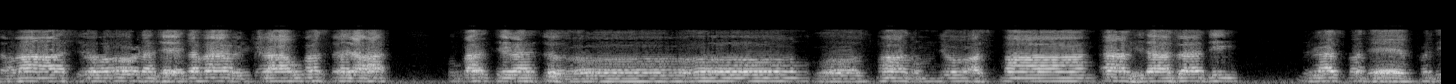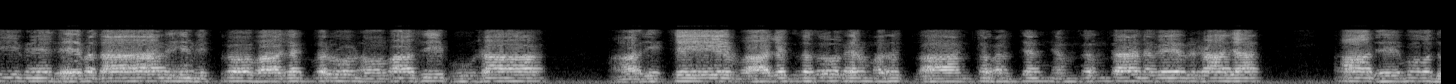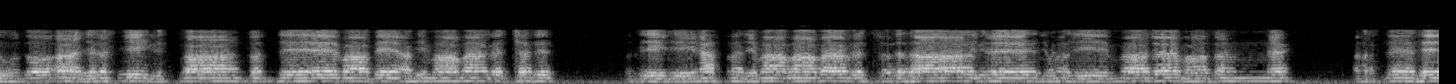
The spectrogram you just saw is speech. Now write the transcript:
समास्योडधे तव वृक्षा उपस्तरः उपस्थिरस्तु गोस्माकम् यो अस्मान् अभिदासति बृहस्पते प्रतीमे देवतानि मित्रो वाजद्वरुणो वासि पूषा। आदित्यैर्वाजद्वसो धर्मरुत्वान् सपर्जन्यम् सन्तानवे वृषाय प्रतिमामाववृत्स्वदधाजुमतीम् वाचमासन् अस्मेधे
